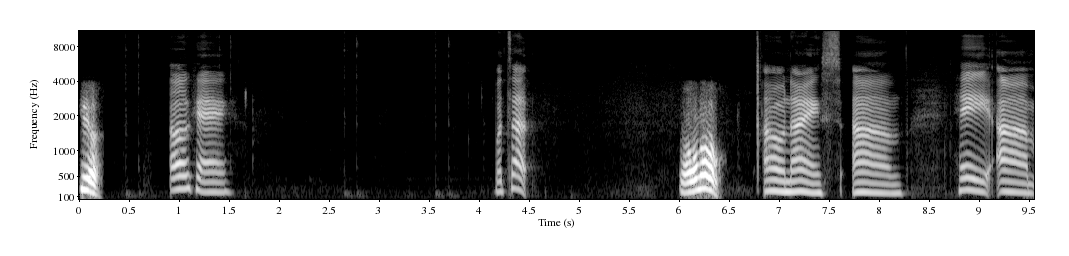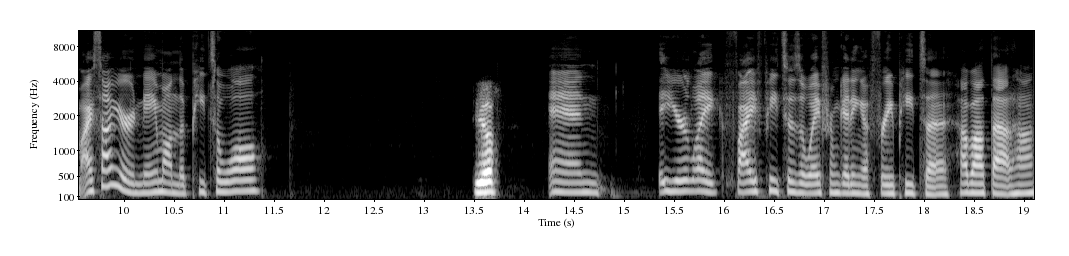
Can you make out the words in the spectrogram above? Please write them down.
Yeah. Okay. What's up? I don't know. Oh, nice. Um, hey, um, I saw your name on the pizza wall, Yeah. And you're like five pizzas away from getting a free pizza. How about that, huh?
